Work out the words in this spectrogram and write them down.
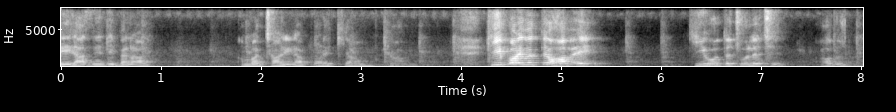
এই রাজনীতি ব্যানার আমরা জানি না পরে কি হবে। কি পরিবর্তে হবে, কি হতে চলেছে না।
